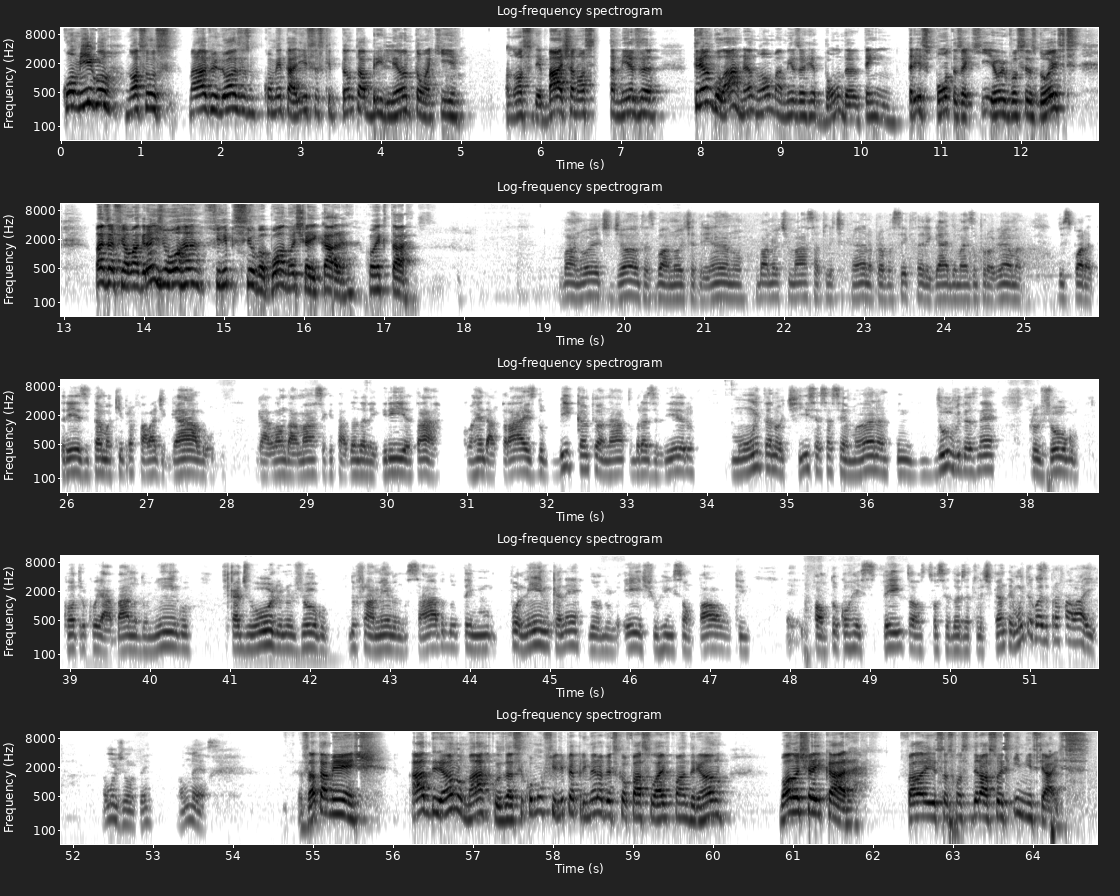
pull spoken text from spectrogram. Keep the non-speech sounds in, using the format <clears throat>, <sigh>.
Comigo, nossos maravilhosos comentaristas que tanto abrilhantam aqui o nosso debate, a nossa mesa triangular, né? Não é uma mesa redonda, tem três pontas aqui, eu e vocês dois. Mas enfim, é uma grande honra. Felipe Silva, boa noite aí, cara. Como é que tá? Boa noite, Jontas. Boa noite, Adriano. Boa noite, Massa Atleticana. Para você que tá ligado em mais um programa do Espora 13, estamos aqui para falar de Galo, galão da massa que tá dando alegria, tá correndo atrás do bicampeonato brasileiro. Muita notícia essa semana, tem dúvidas, né, para o jogo contra o Cuiabá no domingo. Ficar de olho no jogo do Flamengo no sábado, tem polêmica, né, do, do eixo Rio-São Paulo, que é, faltou com respeito aos torcedores atleticanos, tem muita coisa para falar aí. Vamos junto, hein? Vamos nessa. Exatamente. Adriano Marcos, assim como o Felipe, é a primeira vez que eu faço live com o Adriano. Boa noite aí, cara. Fala aí suas considerações iniciais.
